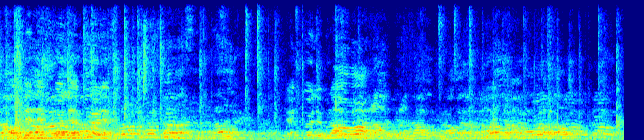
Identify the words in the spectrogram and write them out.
Bravo. Hep böyle hep böyle. Hep böyle Bravo. Bravo. Bravo. Bravo.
